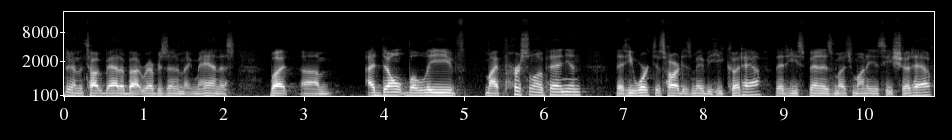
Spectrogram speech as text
going to talk bad about Representative McManus, but um, I don't believe, my personal opinion, that he worked as hard as maybe he could have, that he spent as much money as he should have.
